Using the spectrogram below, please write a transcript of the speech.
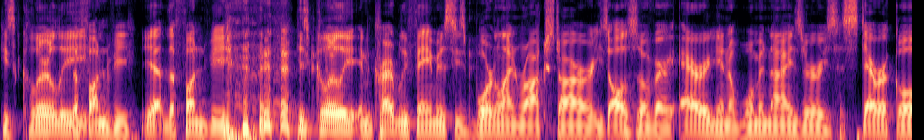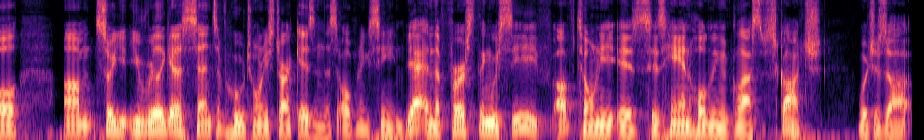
He's clearly The fun V. Yeah, the fun V. he's clearly incredibly famous. He's borderline rock star. He's also very arrogant, a womanizer. He's hysterical. Um, so you, you really get a sense of who Tony Stark is in this opening scene. Yeah, and the first thing we see of Tony is his hand holding a glass of scotch, which is uh,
